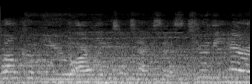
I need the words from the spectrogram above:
Welcome you, Arlington, Texas, to the air.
